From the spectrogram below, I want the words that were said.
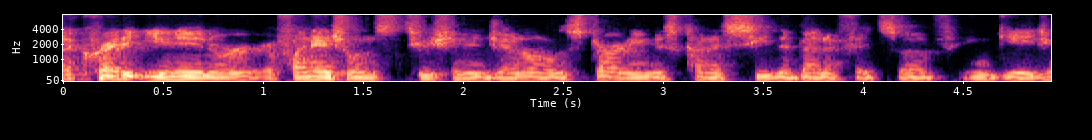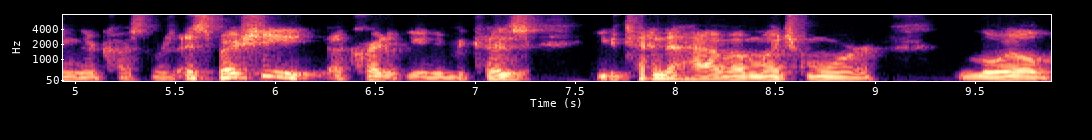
a credit union or a financial institution in general is starting to kind of see the benefits of engaging their customers, especially a credit union, because you tend to have a much more loyal,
